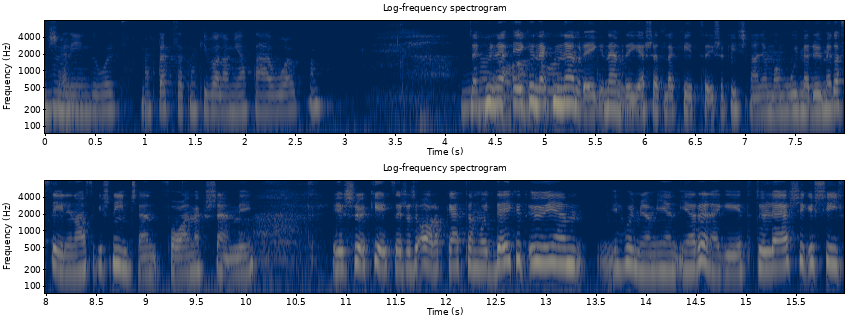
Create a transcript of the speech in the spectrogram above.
és uh-huh. elindult, mert tetszett neki valami a távolban. Nekünk, ne, akkor... nekünk nem, rég, nem rég esett le kétszer is a kislányom amúgy, mert ő meg a szélén alszik, és nincsen fal, meg semmi. És kétszer is arra keltem, hogy de egyébként ő ilyen, hogy mondjam, ilyen, ilyen renegét, tehát ő leesik, és így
